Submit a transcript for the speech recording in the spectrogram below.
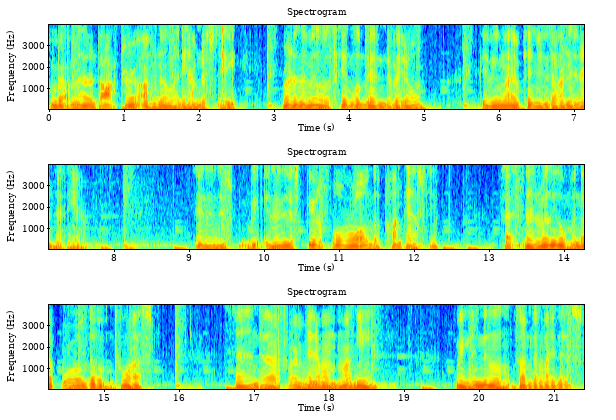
remember, I'm not a doctor. I'm nobody. I'm just a run-of-the-mill disabled individual giving my opinions on the internet here. And in this, in this beautiful world of podcasting, that, that really opened up world to, to us. And uh, for minimum money, we can do something like this.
